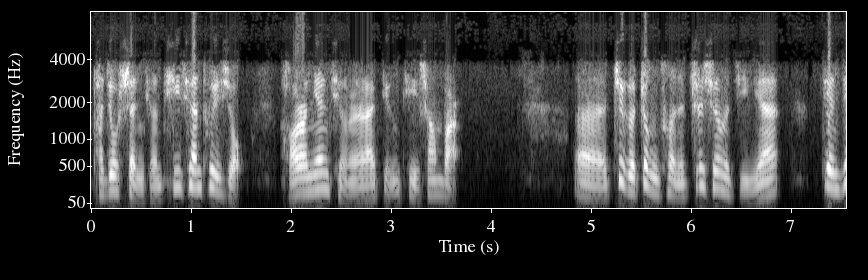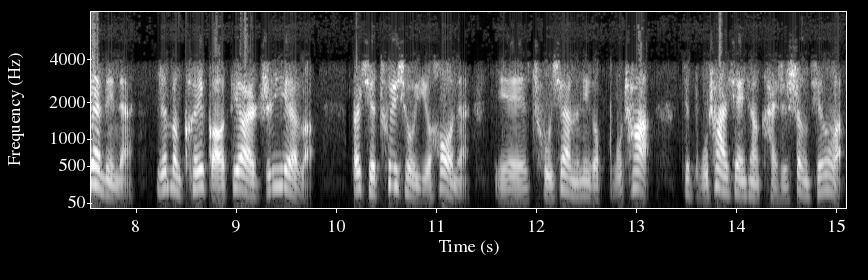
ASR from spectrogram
他就申请提前退休，好让年轻人来顶替上班。呃，这个政策呢执行了几年，渐渐的呢，人们可以搞第二职业了，而且退休以后呢，也出现了那个补差，这补差现象开始盛行了，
